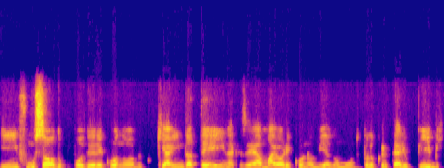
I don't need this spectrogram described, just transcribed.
E em função do poder econômico que ainda tem, né, quer dizer, é a maior economia do mundo pelo critério PIB,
